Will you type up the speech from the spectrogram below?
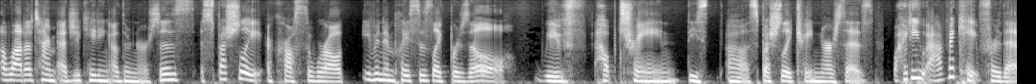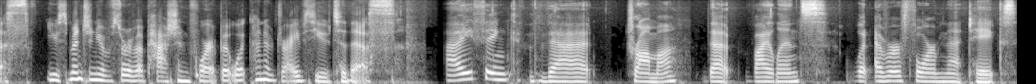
a lot of time educating other nurses, especially across the world, even in places like Brazil we've helped train these uh, specially trained nurses. Why do you advocate for this? You mentioned you have sort of a passion for it, but what kind of drives you to this? I think that trauma, that violence, whatever form that takes,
